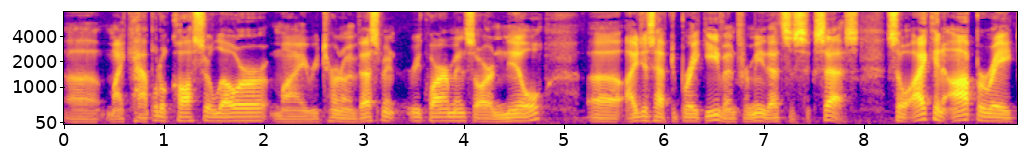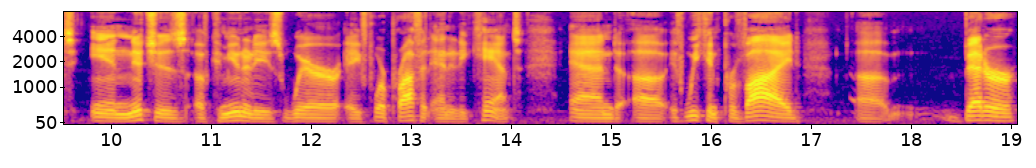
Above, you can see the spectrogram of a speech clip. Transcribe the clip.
Uh, my capital costs are lower, my return on investment requirements are nil. Uh, I just have to break even. For me, that's a success. So I can operate in niches of communities where a for profit entity can't. And uh, if we can provide um, better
